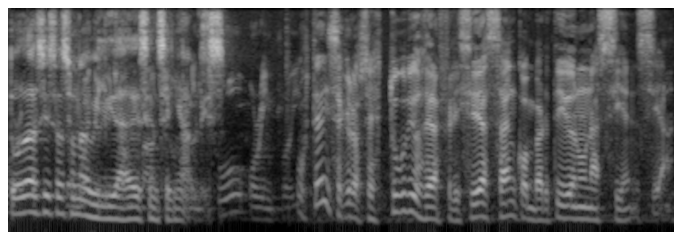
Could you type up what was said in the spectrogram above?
todas esas son habilidades enseñables. Usted dice que los estudios de la felicidad se han convertido en una ciencia.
